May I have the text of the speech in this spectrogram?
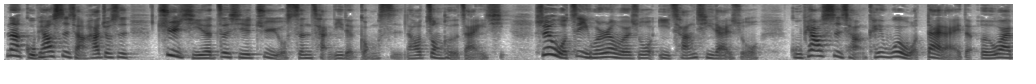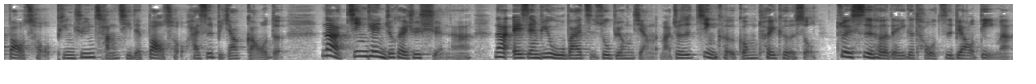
那股票市场它就是聚集了这些具有生产力的公司，然后综合在一起。所以我自己会认为说，以长期来说，股票市场可以为我带来的额外报酬，平均长期的报酬还是比较高的。那今天你就可以去选啊。那 S&P 五百指数不用讲了嘛，就是进可攻，退可守。最适合的一个投资标的嘛。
